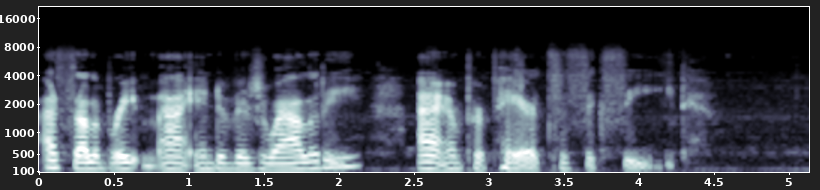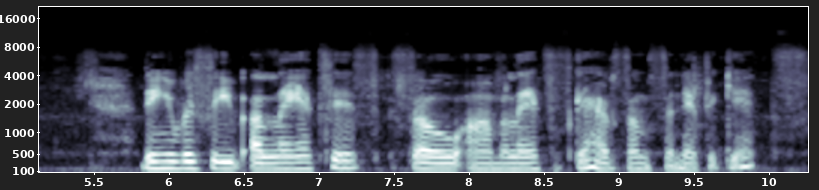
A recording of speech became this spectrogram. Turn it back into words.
I celebrate my individuality. I am prepared to succeed. Then you receive Atlantis. So um, Atlantis can have some significance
